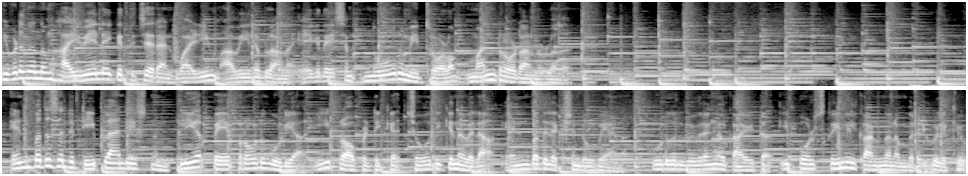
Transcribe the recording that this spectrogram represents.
ഇവിടെ നിന്നും ഹൈവേയിലേക്ക് എത്തിച്ചേരാൻ വഴിയും അവൈലബിൾ ആണ്. ഏകദേശം നൂറ് മീറ്ററോളം മൺ റോഡാണുള്ളത്. എൺപത് സെന്റ് ടീ പ്ലാന്റേഷനും ക്ലിയർ പേപ്പറോടും കൂടിയ ഈ പ്രോപ്പർട്ടിക്ക് ചോദിക്കുന്ന വില എൺപത് ലക്ഷം രൂപയാണ്. കൂടുതൽ വിവരങ്ങൾക്കായിട്ട് ഇപ്പോൾ സ്ക്രീനിൽ കാണുന്ന നമ്പറിൽ വിളിക്കൂ.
